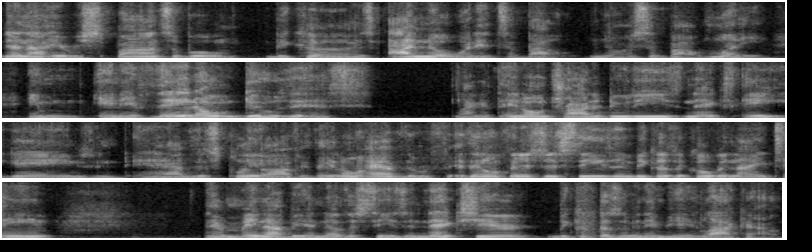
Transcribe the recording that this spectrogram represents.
they're not irresponsible because I know what it's about. You know, it's about money. And and if they don't do this, like if they don't try to do these next eight games and, and have this playoff, if they don't have the if they don't finish this season because of COVID nineteen, there may not be another season next year because of an NBA lockout,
